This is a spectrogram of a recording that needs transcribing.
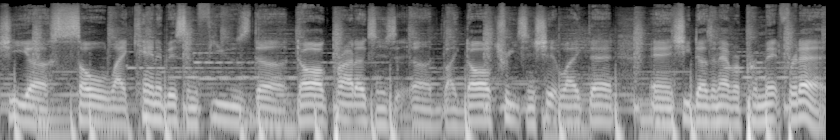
she uh, sold like cannabis infused uh, dog products and uh, like dog treats and shit like that and she doesn't have a permit for that.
